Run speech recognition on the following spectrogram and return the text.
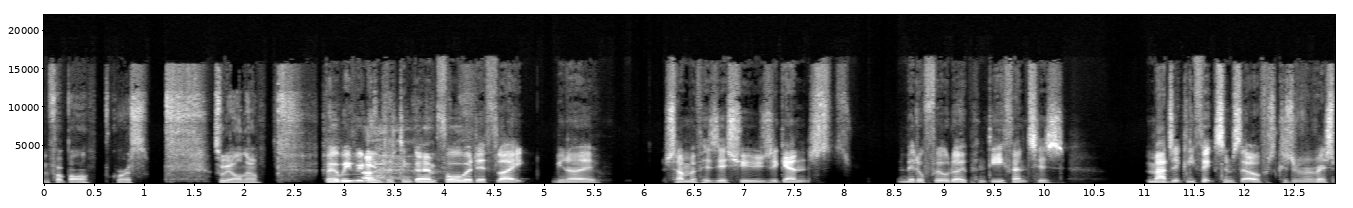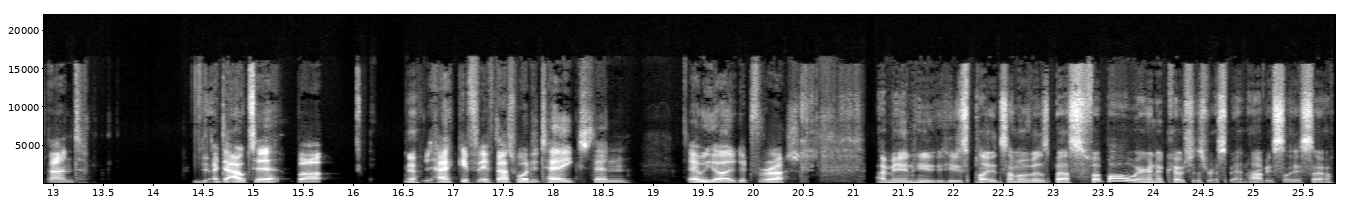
in football of course as we all know But it'll be really Uh, interesting going forward if, like, you know, some of his issues against middle field open defenses magically fix themselves because of a wristband. Yeah. I doubt it, but Yeah. heck, if if that's what it takes, then there we go. Good for us. i mean he he's played some of his best football wearing a coach's wristband obviously so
